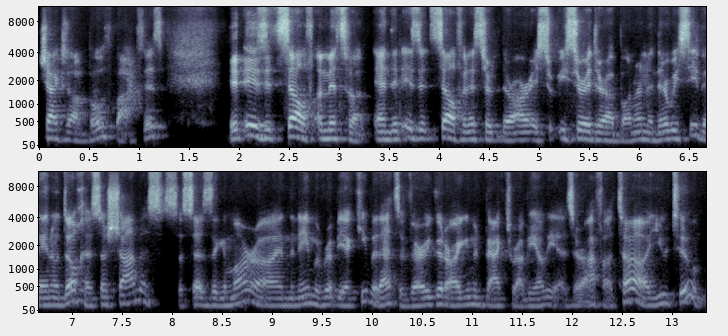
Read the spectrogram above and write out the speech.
Checks off both boxes. It is itself a mitzvah, and it is itself an isur. There are isur derabanan, and there we see ve'eno doches a Shabbos. So says the Gemara in the name of Rabbi Akiva. That's a very good argument back to Rabbi Eliezer. Afata, you too.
